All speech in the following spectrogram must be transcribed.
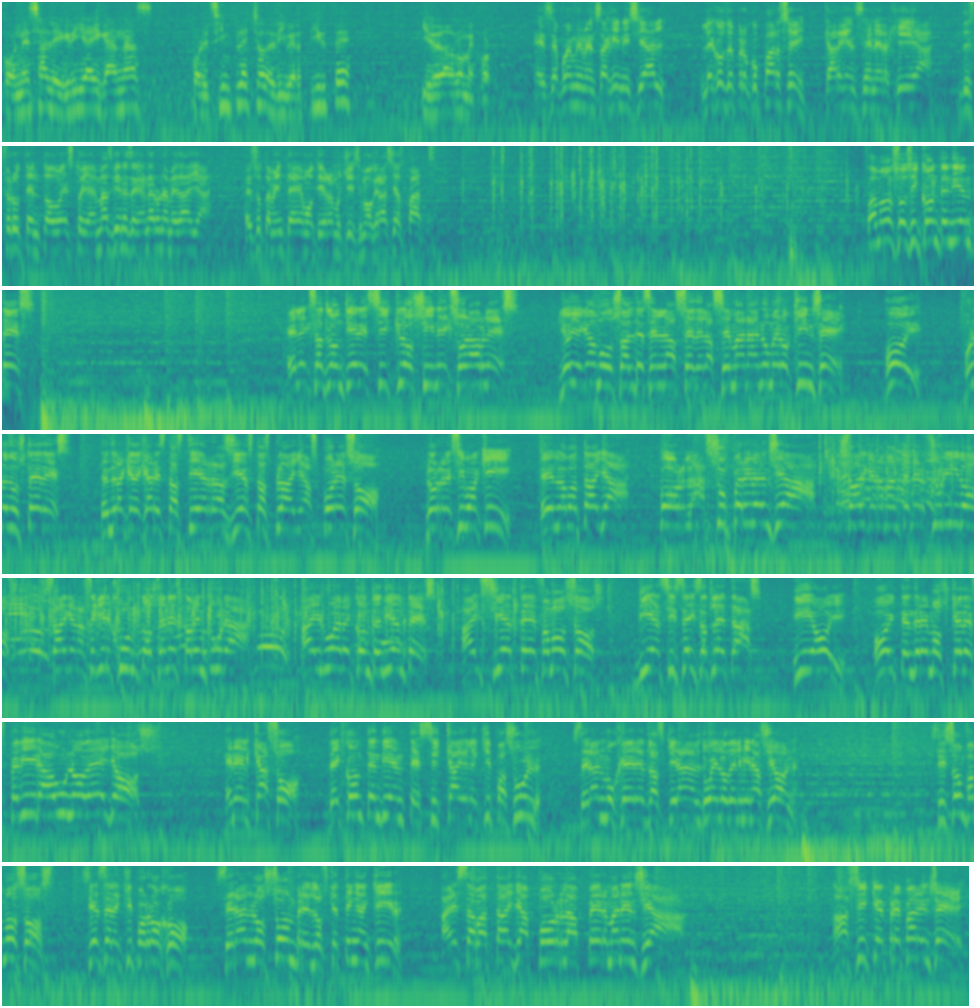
con esa alegría y ganas por el simple hecho de divertirte y de dar lo mejor. Ese fue mi mensaje inicial. Lejos de preocuparse, cárguense energía, disfruten todo esto y además vienes de ganar una medalla. Eso también te debe motivar muchísimo. Gracias, Pat. Famosos y contendientes. El hexatlón tiene ciclos inexorables. Y hoy llegamos al desenlace de la semana número 15. Hoy, uno de ustedes tendrá que dejar estas tierras y estas playas. Por eso, lo recibo aquí, en la batalla por la supervivencia. Salgan a mantenerse unidos, salgan a seguir juntos en esta aventura. Hay nueve contendientes, hay siete famosos, 16 atletas. Y hoy, hoy tendremos que despedir a uno de ellos. En el caso de contendientes, si cae el equipo azul, serán mujeres las que irán al duelo de eliminación. Si son famosos, si es el equipo rojo, serán los hombres los que tengan que ir a esa batalla por la permanencia. Así que prepárense.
